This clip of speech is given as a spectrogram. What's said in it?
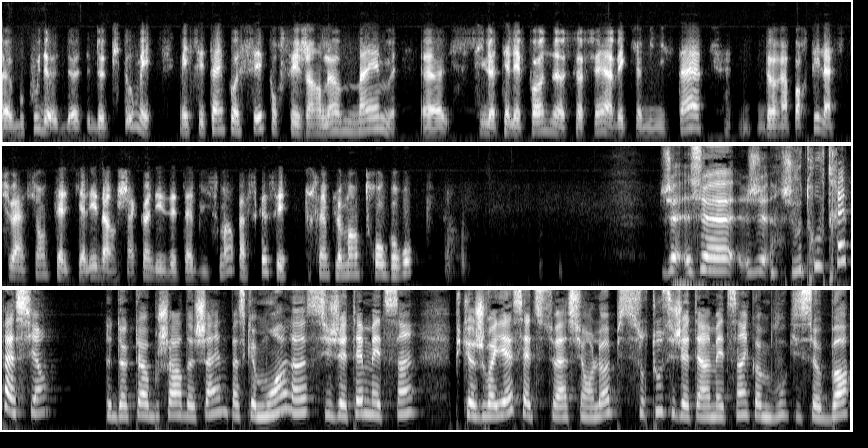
euh, beaucoup d'hôpitaux, mais, mais c'est impossible pour ces gens-là, même euh, si le téléphone se fait avec le ministère, de rapporter la situation telle qu'elle est dans chacun des établissements parce que c'est tout simplement trop gros. Je, je, je, je vous trouve très patient docteur Bouchard de Chêne parce que moi là si j'étais médecin puis que je voyais cette situation là puis surtout si j'étais un médecin comme vous qui se bat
